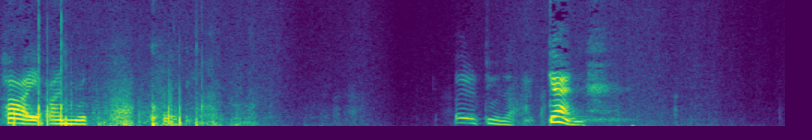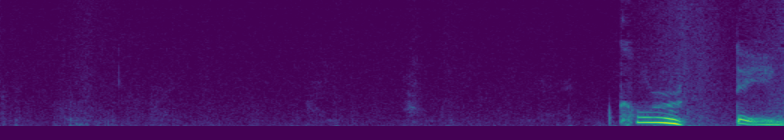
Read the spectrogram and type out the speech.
hi, I'm recording. Better do that again. Recording.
